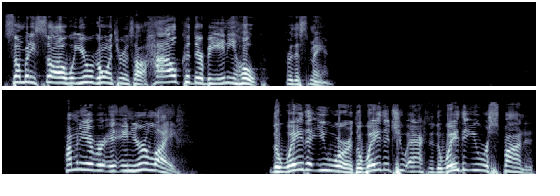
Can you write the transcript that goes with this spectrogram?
somebody saw what you were going through and saw, how could there be any hope for this man? How many ever in your life, the way that you were, the way that you acted, the way that you responded,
